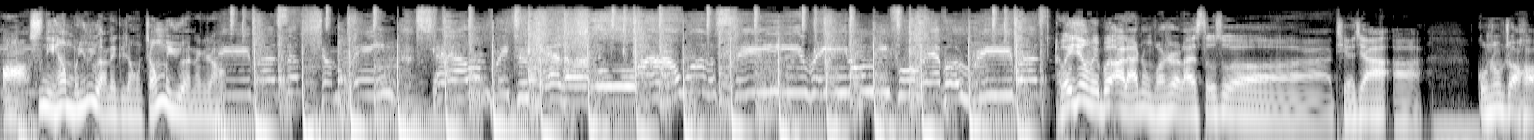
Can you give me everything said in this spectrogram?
啊，是你还没遇上那个人，真没遇上那个人。微信、微博啊两种方式来搜索添加啊公众账号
